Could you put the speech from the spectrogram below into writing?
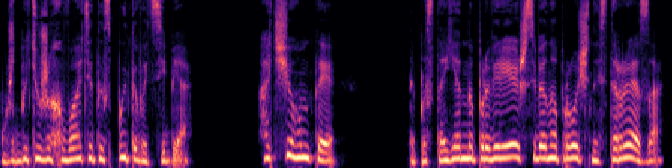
«Может быть, уже хватит испытывать себя?» «О чем ты?» «Ты постоянно проверяешь себя на прочность, Тереза!»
